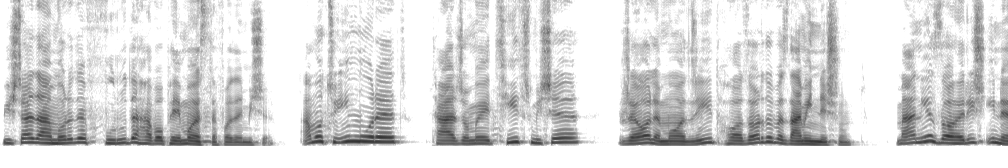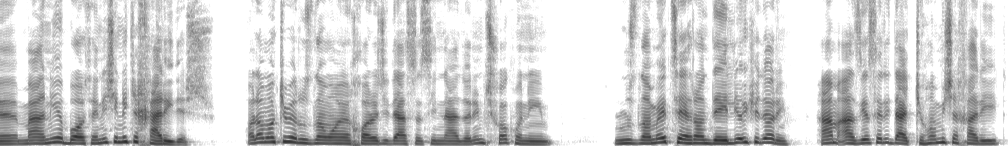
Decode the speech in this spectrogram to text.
بیشتر در مورد فرود هواپیما استفاده میشه. اما تو این مورد ترجمه تیتر میشه رئال مادرید هازارد رو به زمین نشوند. معنی ظاهریش اینه معنی باطنیش اینه که خریدش. حالا ما که به روزنامه های خارجی دسترسی نداریم چیکار کنیم؟ روزنامه تهران دیلی که داریم. هم از یه سری دکه ها میشه خرید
